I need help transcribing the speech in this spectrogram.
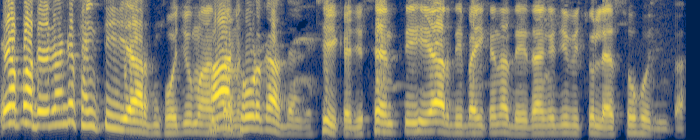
ਇਹ ਆਪਾਂ ਦੇ ਦਾਂਗੇ 37000 ਦੀ। ਹੋ ਜੂ ਹਾਂ ਮਾਨ ਛੋੜ ਕਰ ਦਾਂਗੇ ਠੀਕ ਹੈ ਜੀ 37000 ਦੀ ਬਾਈ ਕਹਿੰਦਾ ਦੇ ਦਾਂਗੇ ਜੀ ਵਿੱਚੋਂ ਲੈਸ ਹੋ ਜੂਗਾ।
